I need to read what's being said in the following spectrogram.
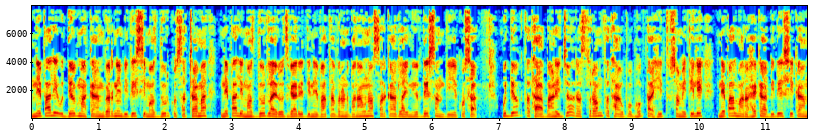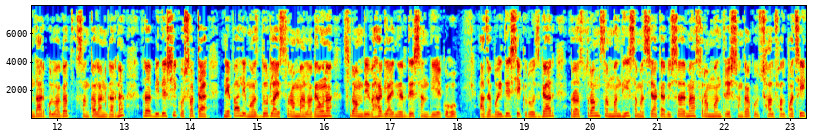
नेपाली उद्योगमा काम गर्ने विदेशी मजदूरको सट्टामा नेपाली मजदूरलाई रोजगारी दिने वातावरण बनाउन सरकारलाई निर्देशन दिएको छ। उद्योग तथा वाणिज्य र श्रम तथा उपभोक्ता हित समितिले नेपालमा रहेका विदेशी कामदारको लगत संकलन गर्न र विदेशीको सट्टा नेपाली मजदूरलाई श्रममा लगाउन श्रम विभागलाई निर्देशन दिएको हो। आज वैदेशिक रोजगार र श्रम सम्बन्धी समस्याका विषयमा श्रम मन्त्रीसँगको छलफलपछि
